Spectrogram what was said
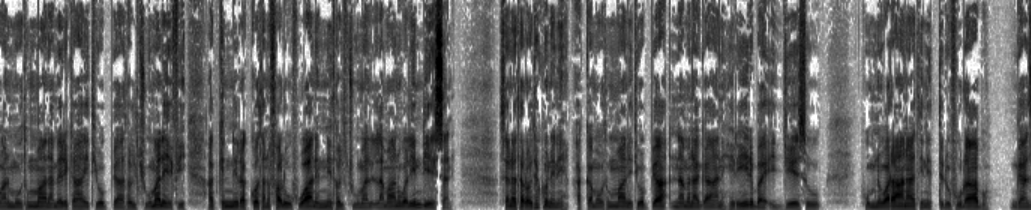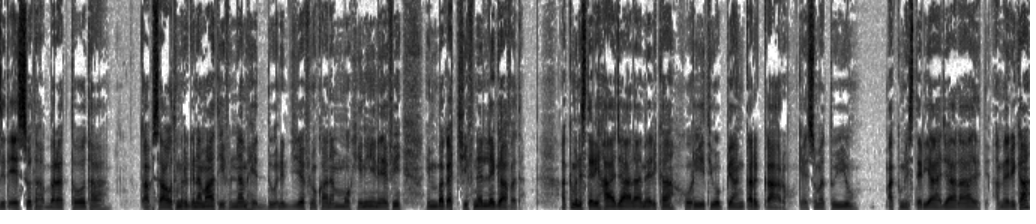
waan mootummaan ameerikaa itiyoophiyaa tolchuu malee fi akka inni rakkoo tan faluuf waan inni tolchuu malee lamaan waliin dhiyeessan seenatarooti kunin akka mootummaan itiyoophiyaa nama nagaan hiriira ba'e ijjeesuu. Humna waraanaatiin itti dhufuu dhaabu. Gaazexeessota barattoota qabsaa'ota mirga namaatiif nama hedduu hin ijjeefne yookaan ammoo hin hiinee fi hin baqachiifnellee gaafata. Akka ministeerii haajaa alaa ameerikaa horii itiyoophiyaan qarqaaru keessumattuyyuu akka ministeerii haajaa alaa ameerikaa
